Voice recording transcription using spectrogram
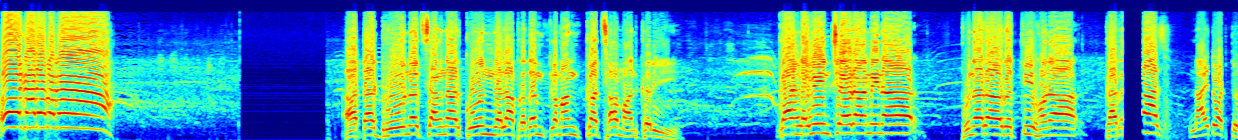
हो गाड्या बघा आता ड्रोनच सांगणार कोण झाला प्रथम क्रमांकाचा मानकरी? का नवीन चेहरा मिळणार? पुनरावृत्ती होणार? कारण आज नाहीत वाटतं.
